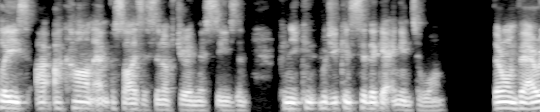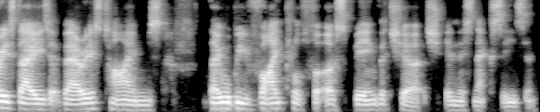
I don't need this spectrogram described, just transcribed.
please, I, I can't emphasize this enough during this season. Can you, would you consider getting into one? They're on various days at various times. They will be vital for us being the church in this next season.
